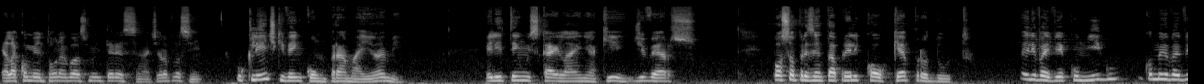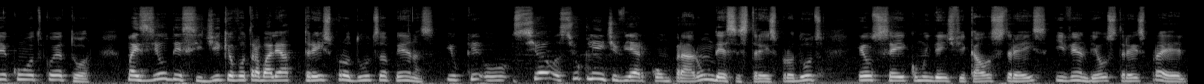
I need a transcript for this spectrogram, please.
ela comentou um negócio muito interessante. Ela falou assim: o cliente que vem comprar Miami, ele tem um skyline aqui diverso. Posso apresentar para ele qualquer produto. Ele vai ver comigo como ele vai ver com outro corretor. Mas eu decidi que eu vou trabalhar três produtos apenas. E o, o, se, se o cliente vier comprar um desses três produtos, eu sei como identificar os três e vender os três para ele.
